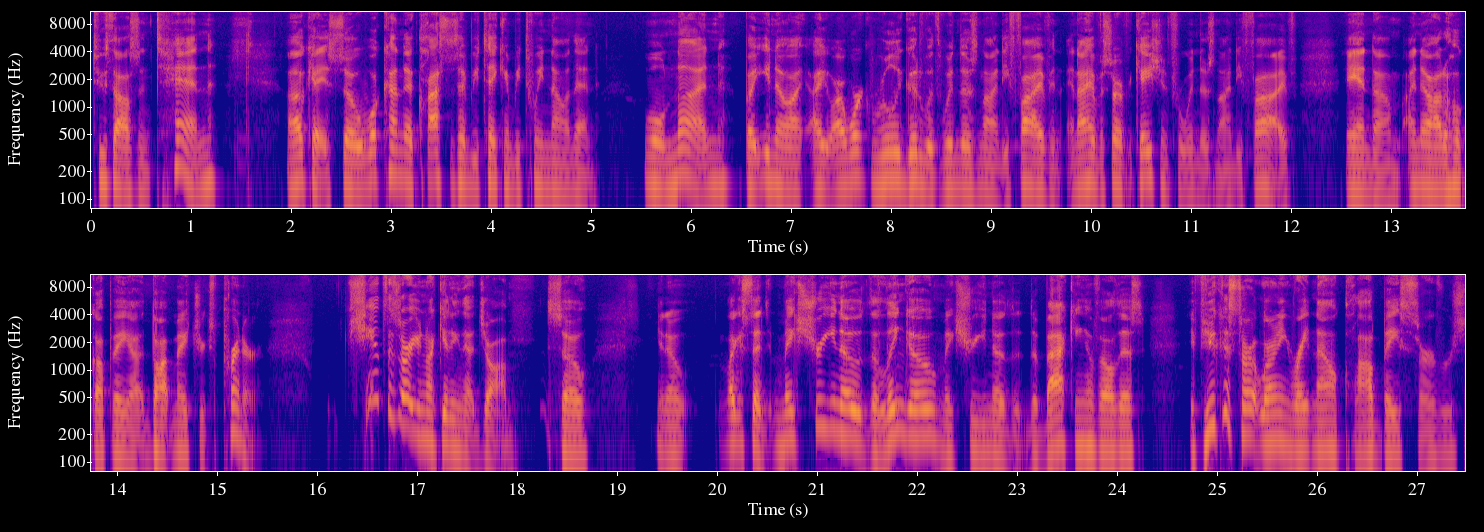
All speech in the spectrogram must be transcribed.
2010. Okay, so what kind of classes have you taken between now and then? Well, none. But you know, I, I, I work really good with Windows 95, and, and I have a certification for Windows 95, and um, I know how to hook up a, a uh, dot matrix printer. Chances are you're not getting that job. So, you know, like I said, make sure you know the lingo, make sure you know the, the backing of all this. If you can start learning right now cloud based servers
